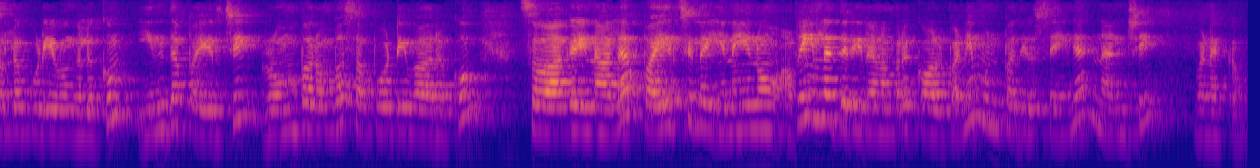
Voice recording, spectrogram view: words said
சொல்லக்கூடியவங்களுக்கும் இந்த பயிற்சி ரொம்ப ரொம்ப சப்போர்ட்டிவாக இருக்கும். ஸோ ஆகையினால பயிற்சியில் இணையணும் அப்படின்னு தெரிகிற நம்பருக்கு கால் பண்ணி முன்பதிவு செய்யுங்க. நன்றி. வணக்கம்.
